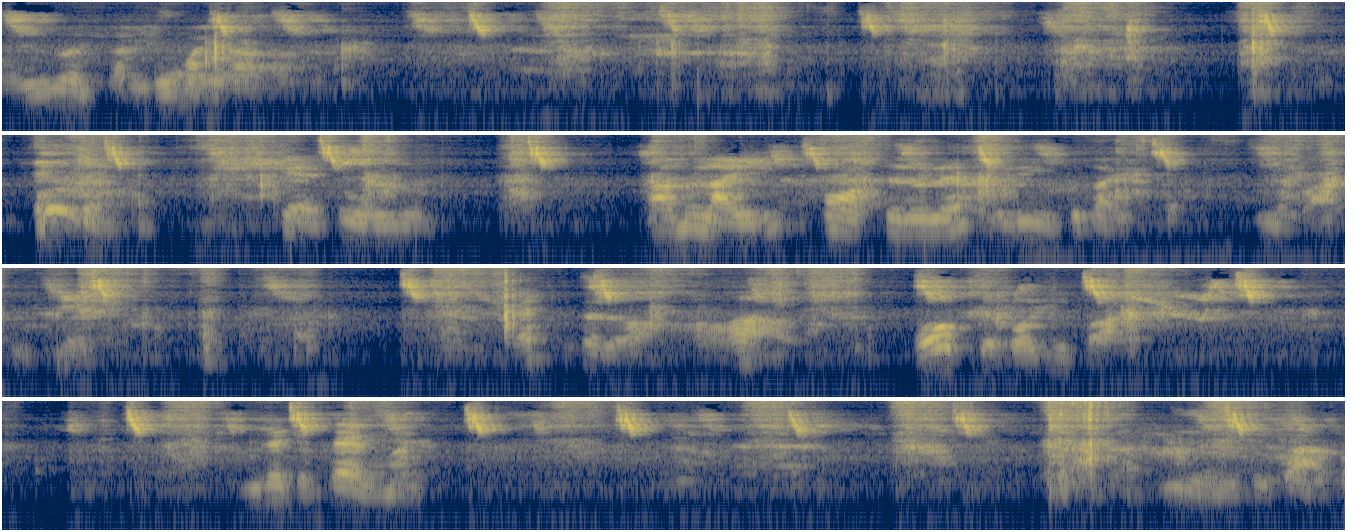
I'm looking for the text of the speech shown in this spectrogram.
เรื่องสั่งกูใหม่อะแก่ตัวถ้ามันไหล พอดเสร็จแล้วมันรีบไปไหลระบาดแก่แป๊บก็แล้วอ๋อโอ๊บจะบอกอยู่ป่ะไม่ได้จะแพงมันนี่เลยจะกล้าไป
